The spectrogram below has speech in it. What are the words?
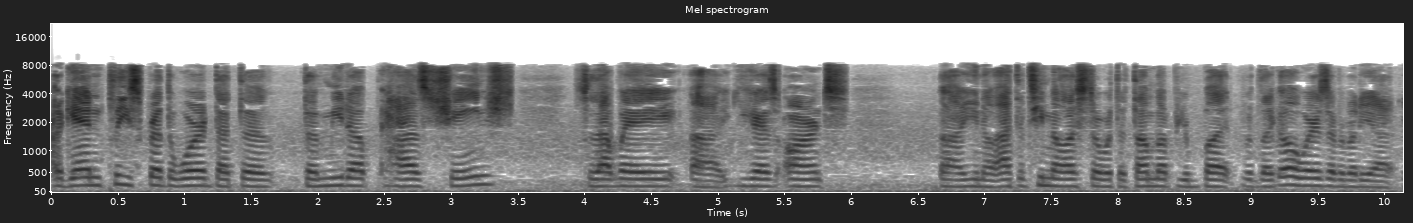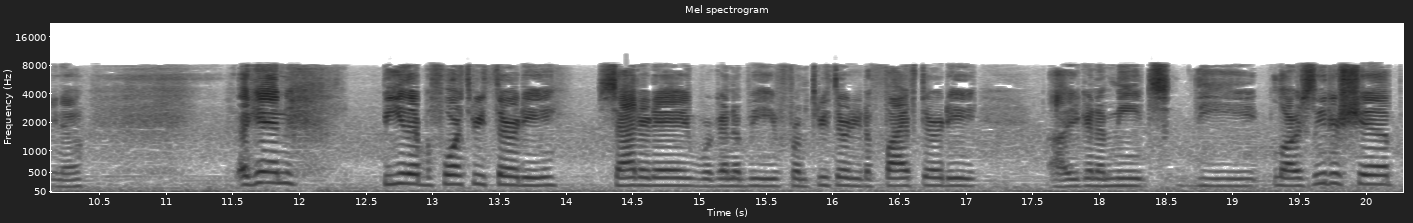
Again, please spread the word that the the meetup has changed, so that way uh, you guys aren't, uh, you know, at the Team store with the thumb up your butt with like, oh, where's everybody at, you know again, be there before 3:30. Saturday, we're gonna be from 3:30 to 5:30. Uh, you're gonna meet the Lars leadership.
